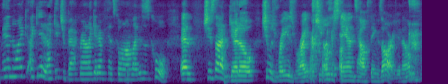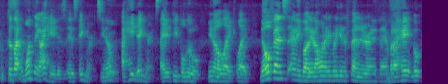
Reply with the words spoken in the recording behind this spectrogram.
man, no, I, I get it. I get your background. I get everything that's going on. Like this is cool. And she's not ghetto. She was raised right, but she understands how things are. You know, because one thing I hate is is ignorance. You know, I hate ignorance. I hate people who you know like like no offense to anybody. I don't want anybody to get offended or anything, but I hate. Go,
